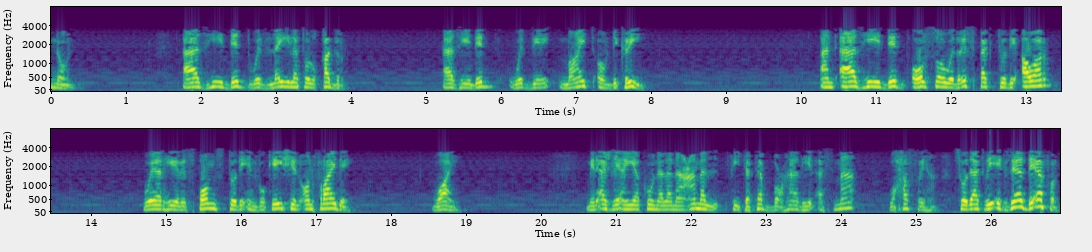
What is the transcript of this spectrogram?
known. As He did with Laylatul Qadr as he did with the night of decree and as he did also with respect to the hour where he responds to the invocation on Friday. Why? من أجل أن يكون لنا عمل في تتبع هذه الأسماء وحصرها so that we exert the effort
